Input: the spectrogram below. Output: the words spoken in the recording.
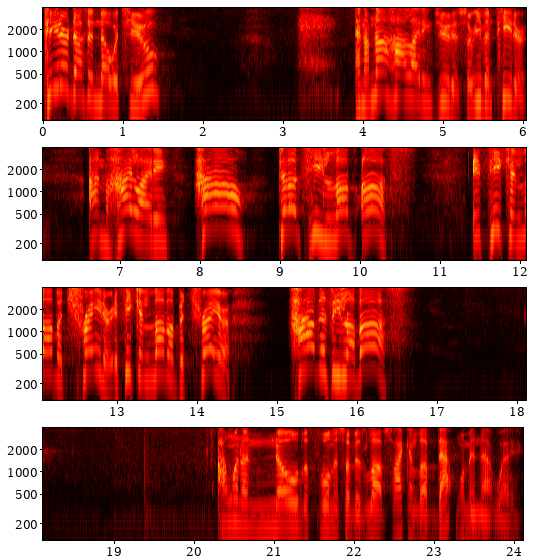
Peter doesn't know it's you. And I'm not highlighting Judas or even Peter. I'm highlighting how does he love us? If he can love a traitor, if he can love a betrayer, how does he love us? I want to know the fullness of his love so I can love that woman that way.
